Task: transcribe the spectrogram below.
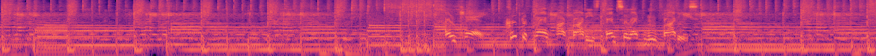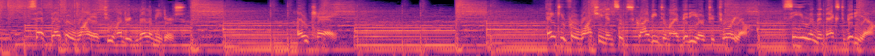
OK. Click the plant pot bodies, then select Move Bodies. Set delta Y at 200 millimeters. OK. Thank you for watching and subscribing to my video tutorial. See you in the next video.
